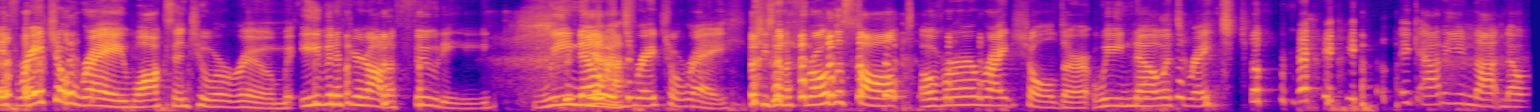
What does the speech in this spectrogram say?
If Rachael Ray walks into a room, even if you're not a foodie, we know Yeah. it's Rachael Ray. She's gonna throw the salt over her right shoulder. We know it's Rachel Ray. like, how do you not know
